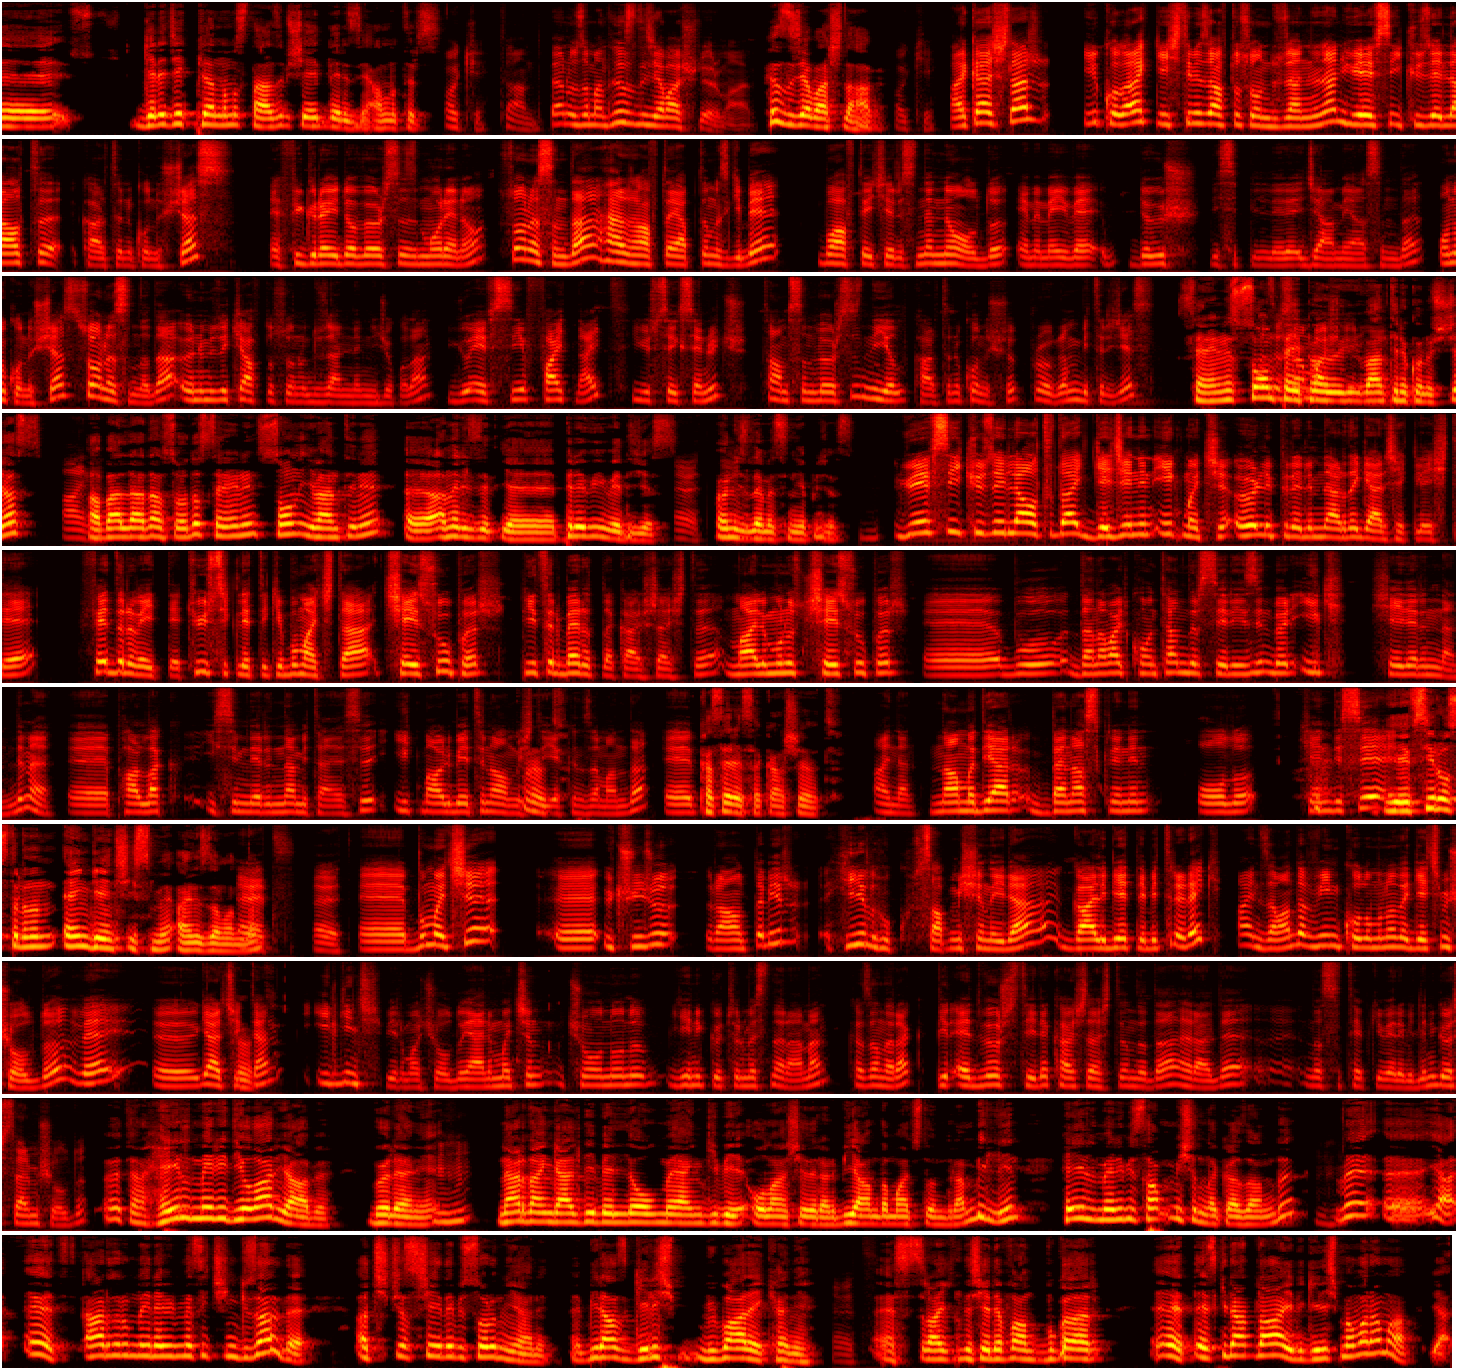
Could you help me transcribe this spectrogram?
gelecek planımız tarzı bir şey deriz ya anlatırız. Okey tamam. Ben o zaman hızlıca başlıyorum abi. Hızlıca başla abi. Okey. Arkadaşlar ilk olarak geçtiğimiz hafta sonu düzenlenen UFC 256 kartını konuşacağız. E, Figueiredo vs Moreno. Sonrasında her hafta yaptığımız gibi bu hafta içerisinde ne oldu MMA ve dövüş disiplinleri camiasında onu konuşacağız. Sonrasında da önümüzdeki hafta sonu düzenlenecek olan UFC Fight Night 183 Thompson vs. Neal kartını konuşup programı bitireceğiz. Senenin son pay-per eventini konuşacağız. Aynen. Haberlerden sonra da senenin son eventini e, analiz e, preview edeceğiz. Evet. Ön izlemesini yapacağız. UFC 256'da gecenin ilk maçı early prelimlerde gerçekleşti. Featherweight'te tüy sikletteki bu maçta Chase Hooper Peter Barrett'la karşılaştı. Malumunuz Chase Hooper e, bu Dana White Contender Series'in böyle ilk şeylerinden değil mi? E, parlak isimlerinden bir tanesi. İlk mağlubiyetini almıştı evet. yakın zamanda. E, Caceres'e karşı evet. Aynen. Namı diğer Ben Askren'in oğlu. Kendisi... UFC rosterının en genç ismi aynı zamanda. Evet. Evet. E, bu maçı e, üçüncü roundda bir heel hook submission'ıyla galibiyetle bitirerek aynı zamanda win kolumuna da geçmiş oldu ve e, gerçekten evet. ilginç bir maç oldu. Yani maçın çoğunluğunu yenik götürmesine rağmen kazanarak bir adversity ile karşılaştığında da herhalde e, nasıl tepki verebildiğini göstermiş oldu. Evet yani Hail Mary diyorlar ya abi. Böyle hani hı hı. nereden geldiği belli olmayan gibi olan şeyler bir anda maç döndüren bildiğin Hail Mary bir submission'la kazandı. Hı hı. Ve e, ya evet her durumda inebilmesi için güzel de açıkçası şeyde bir sorun yani. E, biraz geliş mübarek hani. Evet. E, striking'de şeyde falan bu kadar evet eskiden daha iyiydi. Gelişme var ama ya,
